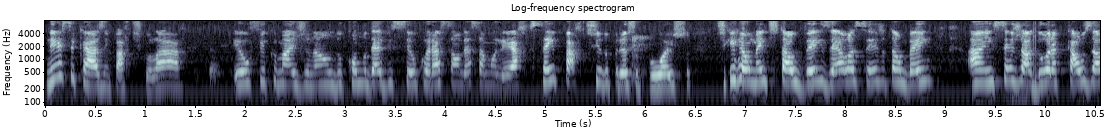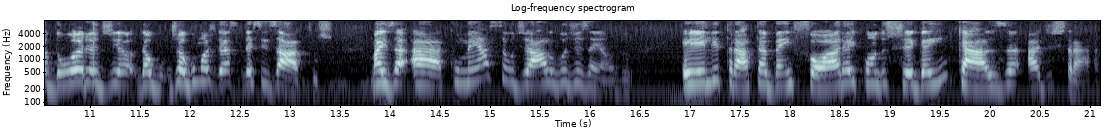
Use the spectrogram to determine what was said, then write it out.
Nesse caso em particular, eu fico imaginando como deve ser o coração dessa mulher, sem partir do pressuposto de que realmente talvez ela seja também a ensejadora, causadora de, de algumas desses atos. Mas a, a, começa o diálogo dizendo: ele trata bem fora e quando chega em casa a distrata.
